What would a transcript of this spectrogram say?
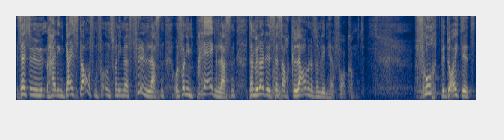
Das heißt, wenn wir mit dem Heiligen Geist laufen, von uns von ihm erfüllen lassen und von ihm prägen lassen, dann bedeutet es, dass auch Glauben in unserem Leben hervorkommt. Frucht bedeutet,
